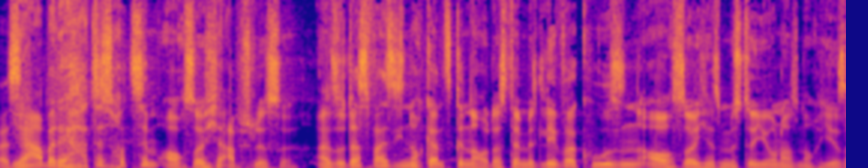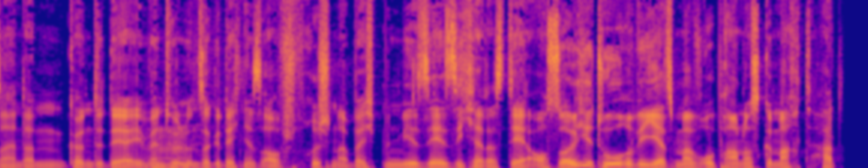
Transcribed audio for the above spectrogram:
ja, du? aber der hatte trotzdem auch solche Abschlüsse. Also das weiß ich noch ganz genau, dass der mit Leverkusen auch solche, es müsste Jonas noch hier sein, dann könnte der eventuell mhm. unser Gedächtnis auffrischen, aber ich bin mir sehr sicher, dass der auch solche Tore, wie jetzt Mavropanos gemacht hat,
